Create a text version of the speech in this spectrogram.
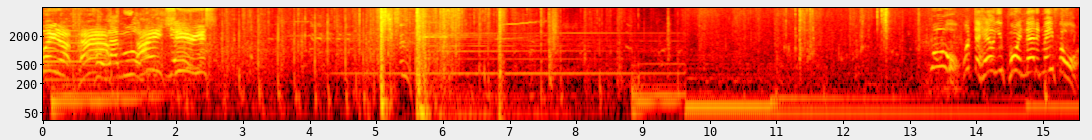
Wait up, pal! I ain't serious! Hell you pointing that at me for?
